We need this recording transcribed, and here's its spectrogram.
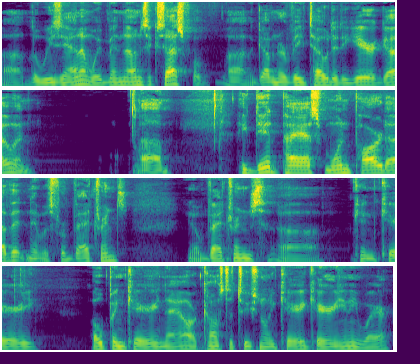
uh, Louisiana, we've been unsuccessful. Uh, the governor vetoed it a year ago, and um, he did pass one part of it, and it was for veterans. You know, veterans uh, can carry open carry now or constitutionally carry, carry anywhere.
